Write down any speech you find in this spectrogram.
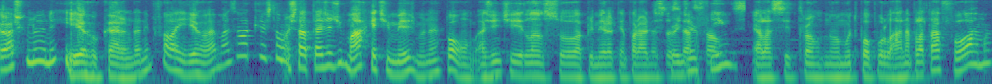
Eu acho que não é nem erro, cara. Não dá nem pra falar em erro. É, mas é uma questão, uma estratégia de marketing mesmo, né? Bom, a gente lançou a primeira temporada de Stranger Things. Ela se tornou muito popular na plataforma.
